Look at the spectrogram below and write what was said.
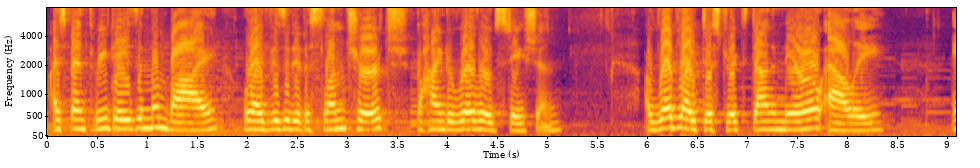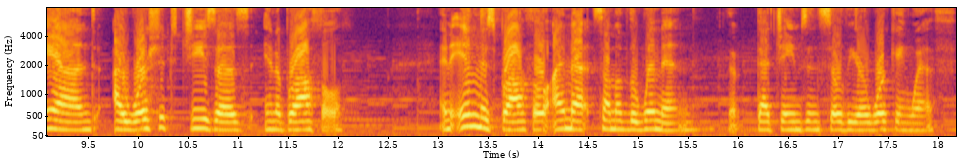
I spent three days in Mumbai where I visited a slum church behind a railroad station. a red light district down a narrow alley, and I worshiped Jesus in a brothel. And in this brothel, I met some of the women that, James and Sylvia are working with.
